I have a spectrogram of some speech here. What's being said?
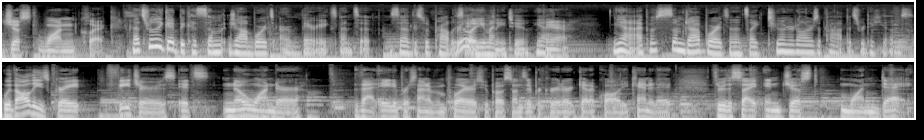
just one click. That's really good because some job boards are very expensive. So this would probably Really? save you money too. Yeah. Yeah. Yeah. I posted some job boards and it's like two hundred dollars a pop. It's ridiculous. With all these great features, it's no wonder that 80% of employers who post on ZipRecruiter get a quality candidate through the site in just one day.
